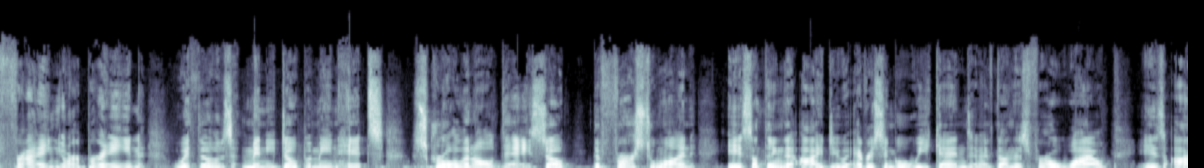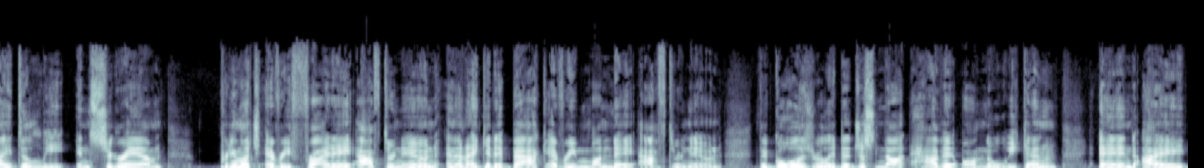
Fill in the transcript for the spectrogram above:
frying your brain with those mini dopamine hits scrolling all day. So, the first one is something that I do every single weekend, and I've done this for a while, is I delete Instagram pretty much every Friday afternoon, and then I get it back every Monday afternoon. The goal is really to just not have it on the weekend, and I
